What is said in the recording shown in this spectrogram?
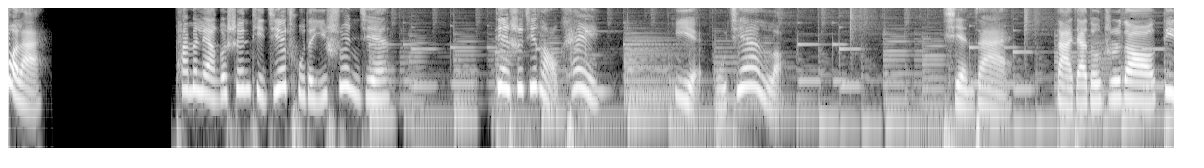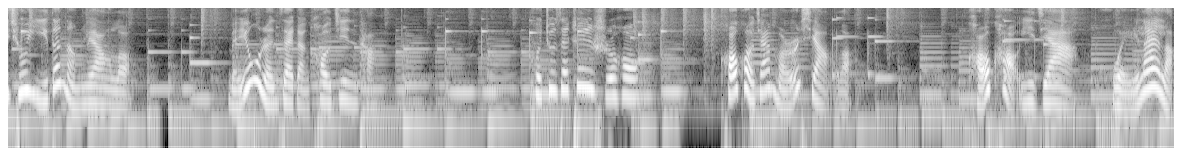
过来。他们两个身体接触的一瞬间，电视机老 K 也不见了。现在大家都知道地球仪的能量了，没有人再敢靠近它。可就在这时候，考考家门响了，考考一家回来了。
